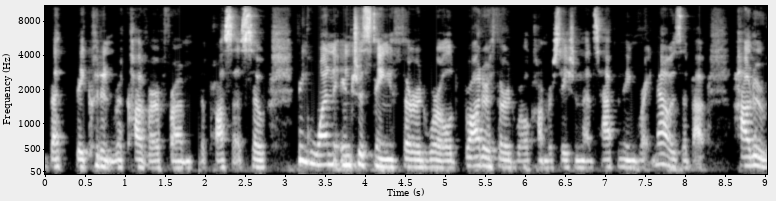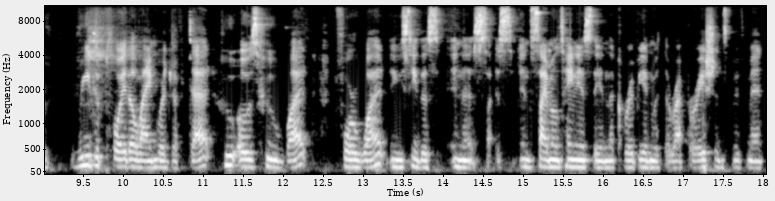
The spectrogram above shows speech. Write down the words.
that they couldn't recover from the process. So I think one interesting third world, broader third world conversation that's happening right now is about how to redeploy the language of debt, who owes who what, for what. And you see this in this in simultaneously in the Caribbean with the reparations movement.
